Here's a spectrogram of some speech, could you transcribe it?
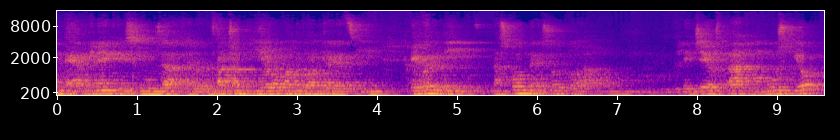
un termine che si usa, cioè lo faccio anch'io quando trovo i ragazzini, è quello di nascondere sotto a un leggero strato di muschio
